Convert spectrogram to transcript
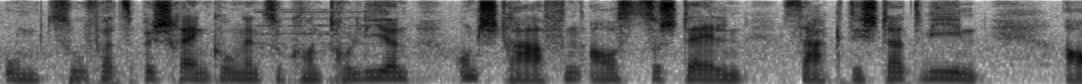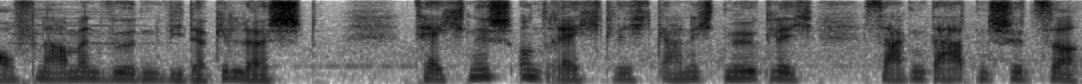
um Zufahrtsbeschränkungen zu kontrollieren und Strafen auszustellen, sagt die Stadt Wien. Aufnahmen würden wieder gelöscht. Technisch und rechtlich gar nicht möglich, sagen Datenschützer.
